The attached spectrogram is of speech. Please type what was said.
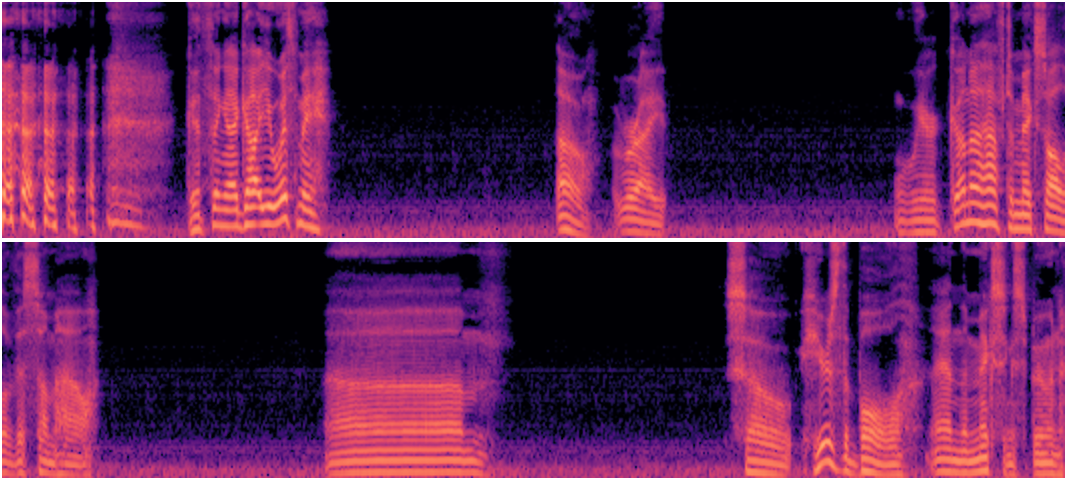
Good thing I got you with me. Oh, right. We're gonna have to mix all of this somehow. Um. So, here's the bowl and the mixing spoon.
